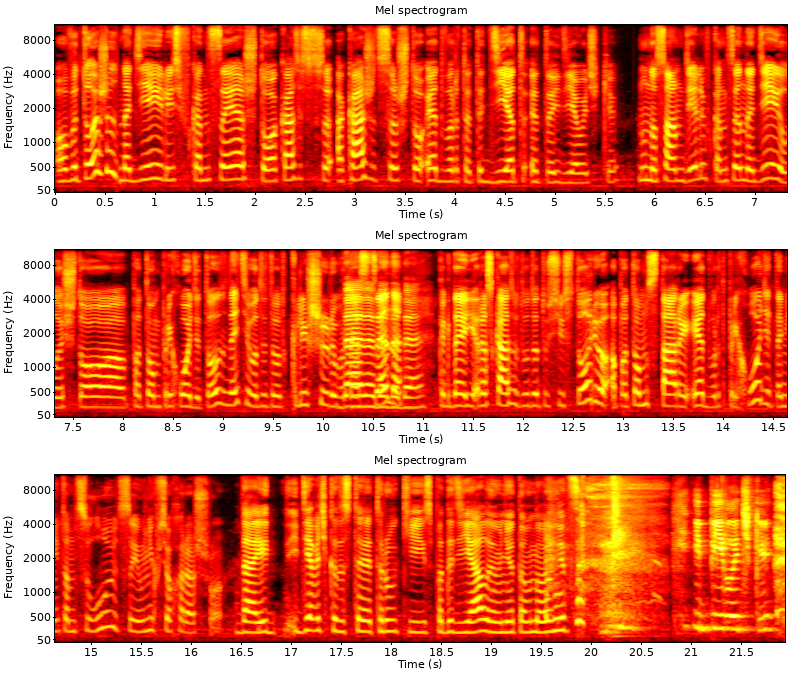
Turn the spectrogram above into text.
А вы тоже надеялись в конце, что окажется, окажется, что Эдвард это дед этой девочки? Ну, на самом деле, в конце надеялась, что потом приходит он, знаете, вот эта вот клишированная да, сцена, да, да, да, да. когда рассказывают вот эту всю историю, а потом старый Эдвард приходит, они там целуются, и у них все хорошо. Да, и, и девочка достает руки из-под одеяла, и у нее там ножницы. И пилочки.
